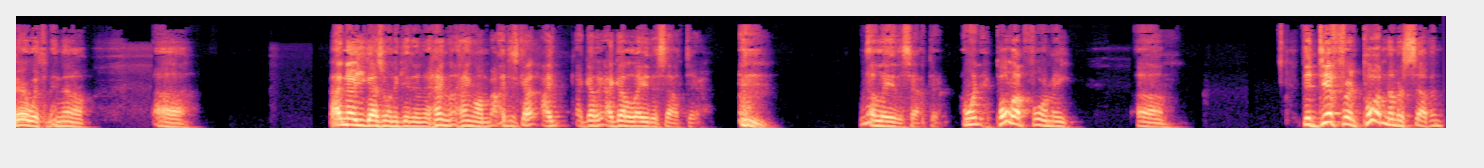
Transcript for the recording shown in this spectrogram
bear with me now. Uh, I know you guys want to get in there. Hang, hang on. I just got. I, I got. I got to lay this out there. I'm gonna lay this out there. I want pull up for me. Um, the difference. Pull up number seven.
